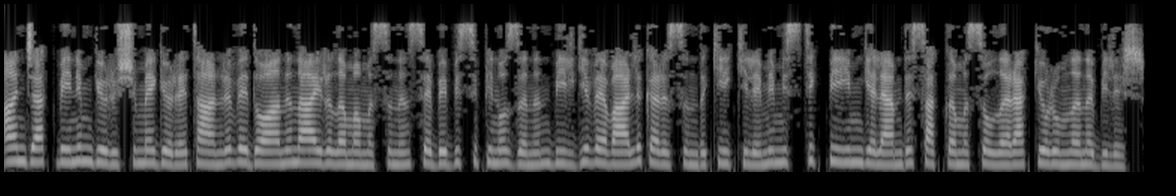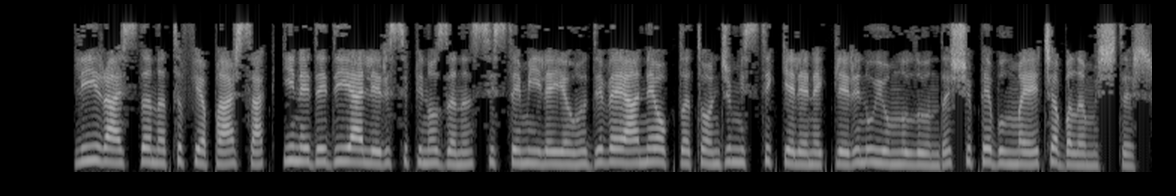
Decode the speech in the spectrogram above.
Ancak benim görüşüme göre Tanrı ve doğanın ayrılamamasının sebebi Spinoza'nın bilgi ve varlık arasındaki ikilemi mistik bir imgelemde saklaması olarak yorumlanabilir. Lee Rice'dan atıf yaparsak, yine de diğerleri Spinoza'nın sistemiyle Yahudi veya Neoplatoncu mistik geleneklerin uyumluluğunda şüphe bulmaya çabalamıştır.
